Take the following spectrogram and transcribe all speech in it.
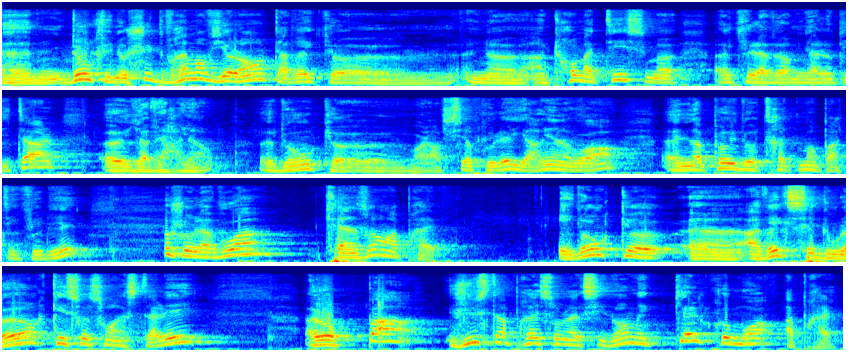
donc une chute vraiment violente avec un traumatisme qu'il avait emmené à l'hôpital. Il n'y avait rien. Donc voilà, circuler, il n'y a rien à voir. Elle n'a pas eu de traitement particulier. Je la vois 15 ans après. Et donc avec ces douleurs qui se sont installées, alors pas juste après son accident, mais quelques mois après.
